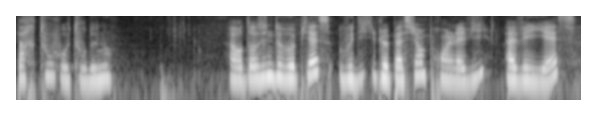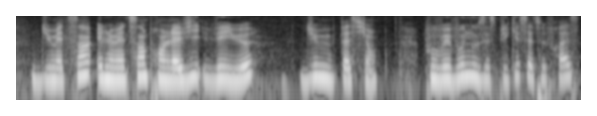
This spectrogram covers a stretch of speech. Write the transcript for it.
partout autour de nous. Alors, dans une de vos pièces, vous dites que le patient prend l'avis, AVIS, du médecin et le médecin prend l'avis, VIE, du patient. Pouvez-vous nous expliquer cette phrase?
